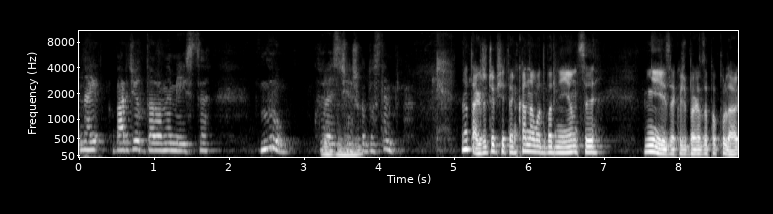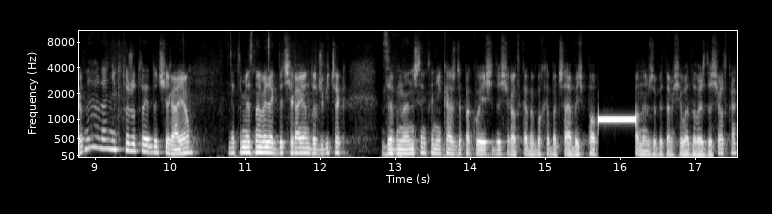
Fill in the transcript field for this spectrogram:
najbardziej oddalone miejsce w Mru, które jest Mhm. ciężko dostępne. No tak, rzeczywiście ten kanał odwadniający nie jest jakoś bardzo popularny, ale niektórzy tutaj docierają. Natomiast nawet jak docierają do drzwiczek zewnętrznych, to nie każdy pakuje się do środka, no bo chyba trzeba być po żeby tam się ładować do środka.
